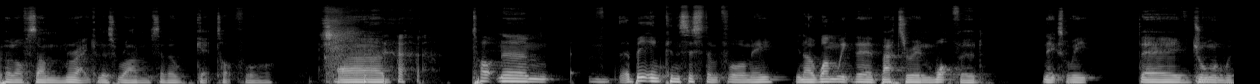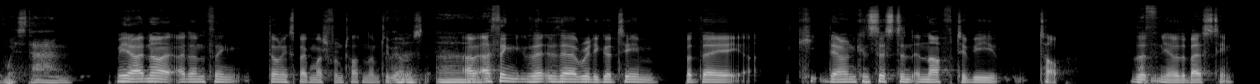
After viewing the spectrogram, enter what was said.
pull off some miraculous run, so they'll get top four. Um, Tottenham, a bit inconsistent for me. You know, one week they're battering Watford, next week they've drawn with West Ham. Yeah, no, I don't think don't expect much from Tottenham to be honest. Um, I, I think they're, they're a really good team, but they they're inconsistent enough to be top. The you know the best team.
